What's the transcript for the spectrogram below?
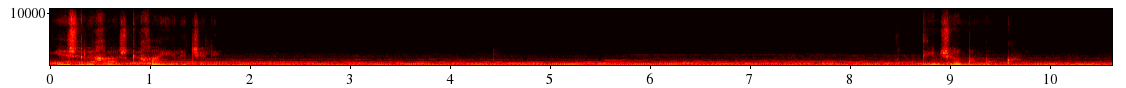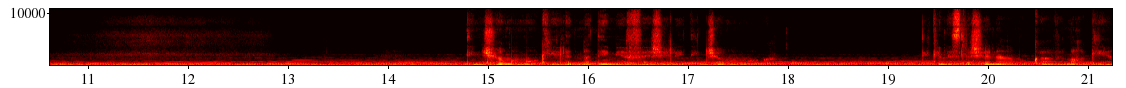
יש עליך השגחה, ילד שלי. תנשום עמוק. תנשום עמוק, ילד מדהים יפה שלי, תנשום עמוק. תיכנס לשינה עמוקה ומרגיע.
